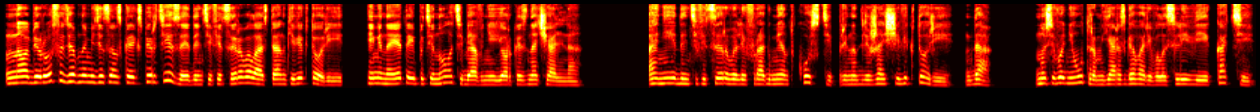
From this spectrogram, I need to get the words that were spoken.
Но бюро судебно-медицинской экспертизы идентифицировало останки Виктории. Именно это и потянуло тебя в Нью-Йорк изначально. Они идентифицировали фрагмент кости, принадлежащий Виктории, да. Но сегодня утром я разговаривала с Ливией и Катти,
